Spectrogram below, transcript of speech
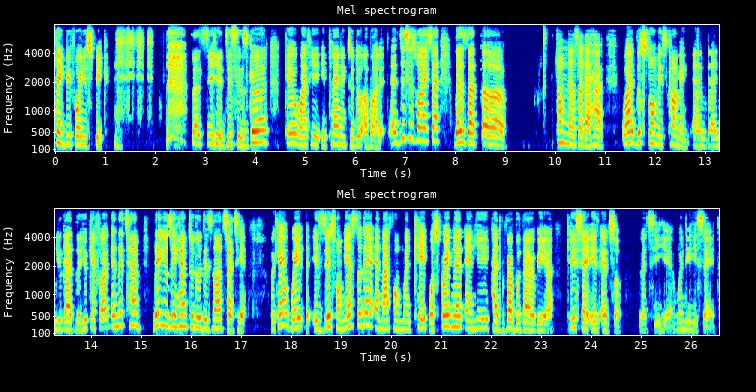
think before you speak. let's see here this is good okay what he is planning to do about it and this is why i said there's that uh thumbnails that I have. Why the storm is coming, and then you got the UK flag, and it's him. They're using him to do this nonsense here. Okay, wait, is this from yesterday and not from when Kate was pregnant and he had verbal diarrhea? Please say is Edzo. Let's see here. When did he say it?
